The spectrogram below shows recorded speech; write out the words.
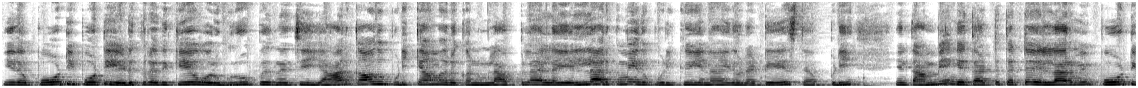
இதை போட்டி போட்டு எடுக்கிறதுக்கே ஒரு குரூப் இருந்துச்சு. யாருக்காவது பிடிக்காம இருக்கணும்ல? அப்படிலாம் இல்லை. எல்லாருக்குமே இது பிடிக்கும். ஏன்னா இதோட டேஸ்ட் அப்படி. என் தம்பி அங்கே தட்டு தட்ட எல்லாருமே போட்டி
